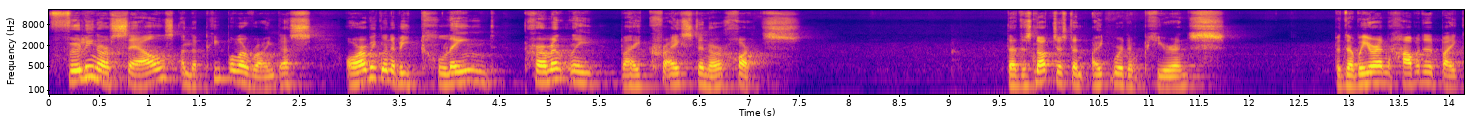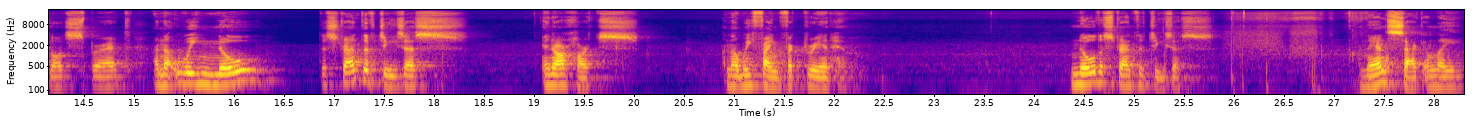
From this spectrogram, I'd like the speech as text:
fooling ourselves and the people around us? Or are we going to be claimed permanently by Christ in our hearts? That is not just an outward appearance, but that we are inhabited by God's Spirit and that we know the strength of Jesus in our hearts and that we find victory in Him. Know the strength of Jesus and then, secondly,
